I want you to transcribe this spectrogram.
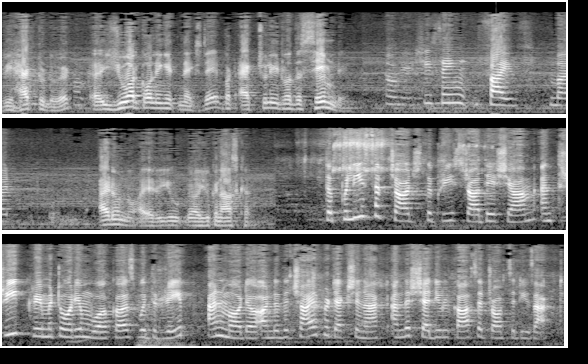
We had to do it. okay. Uh, you are calling it next day, but actually it was the same day. Okay, she's saying five, but I don't know. I, you uh, you can ask her. The police have charged the priest Radhe Shyam and three crematorium workers with rape and murder under the Child Protection Act and the Scheduled Caste Atrocities Act.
